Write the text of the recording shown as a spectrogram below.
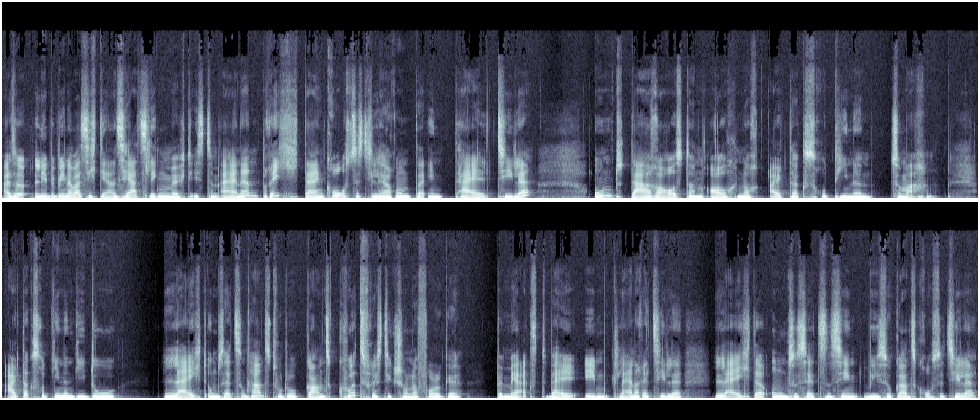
Also, liebe Bina, was ich dir ans Herz legen möchte, ist zum einen, brich dein großes Ziel herunter in Teilziele und daraus dann auch noch Alltagsroutinen zu machen. Alltagsroutinen, die du leicht umsetzen kannst, wo du ganz kurzfristig schon Erfolge bemerkst, weil eben kleinere Ziele leichter umzusetzen sind wie so ganz große Ziele.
